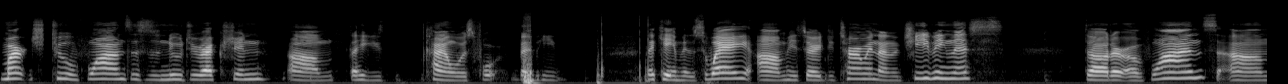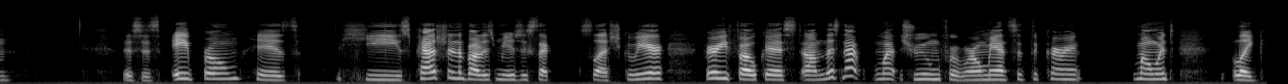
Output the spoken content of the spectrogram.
March, Two of Wands, this is a new direction um, that he kind of was for, that he, that came his way. Um, he's very determined on achieving this. Daughter of Wands, um, this is April. His he's passionate about his music slash career, very focused. Um, there's not much room for romance at the current moment. Like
